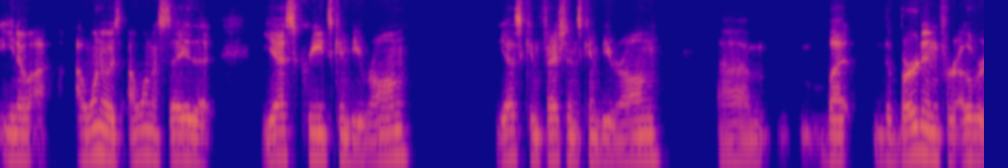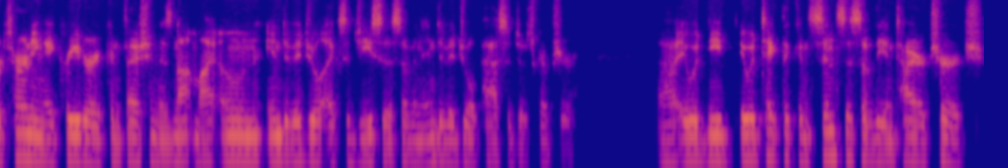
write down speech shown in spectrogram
you know, I, I want to I want to say that yes, creeds can be wrong. Yes, confessions can be wrong. Um, but the burden for overturning a creed or a confession is not my own individual exegesis of an individual passage of scripture. Uh, it would need it would take the consensus of the entire church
